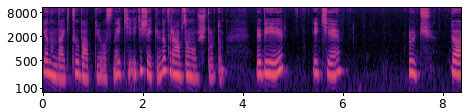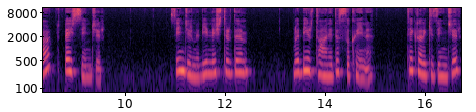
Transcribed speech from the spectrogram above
Yanındaki tığ battı yuvasına iki iki şeklinde trabzan oluşturdum. Ve bir iki üç dört beş zincir. Zincirimi birleştirdim ve bir tane de sık iğne. Tekrar iki zincir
